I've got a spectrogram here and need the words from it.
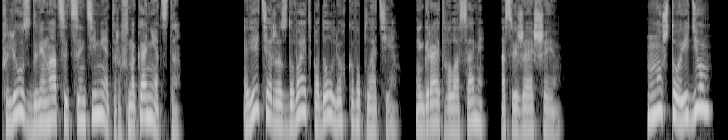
Плюс 12 сантиметров, наконец-то. Ветер раздувает подол легкого платья, играет волосами, освежая шею. «Ну что, идем?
